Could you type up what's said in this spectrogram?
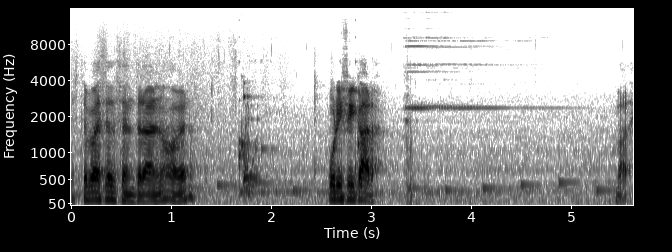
Este parece el central, ¿no? A ver. Purificar. Vale.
